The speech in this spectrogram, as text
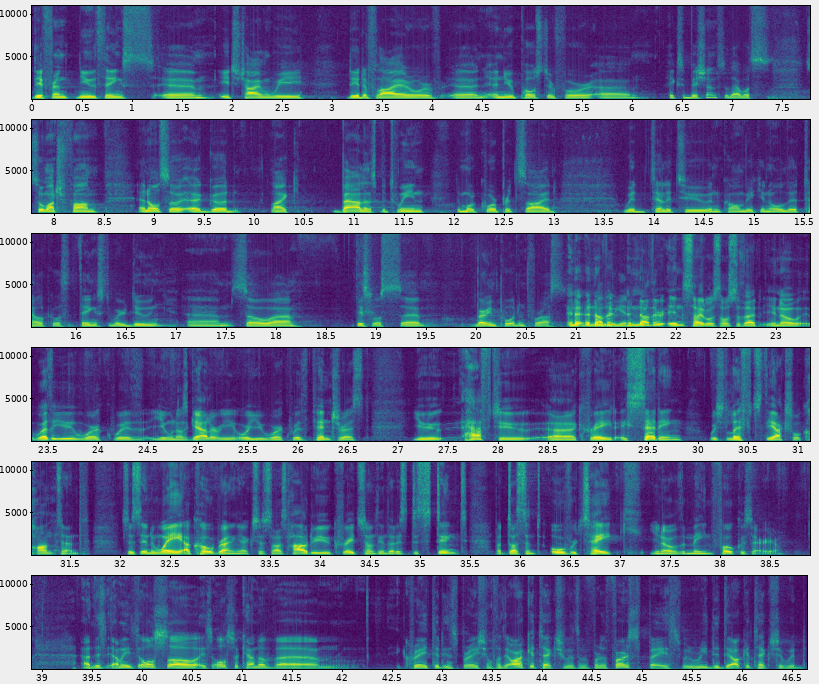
different new things um, each time we did a flyer or uh, a new poster for uh, exhibition. So that was so much fun, and also a good like balance between the more corporate side with Tele2 and Comviq and all the telco things that we're doing. Um, so uh, this was uh, very important for us. And another another insight was also that you know whether you work with Jonas Gallery or you work with Pinterest, you have to uh, create a setting which lifts the actual content. So it's in a way a co-branding exercise. How do you create something that is distinct but doesn't overtake, you know, the main focus area? Uh, this, I mean, it's also it's also kind of um, created inspiration for the architecture. For the first space, we redid the architecture with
